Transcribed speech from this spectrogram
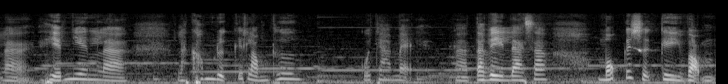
là hiển nhiên là là không được cái lòng thương của cha mẹ. À, tại vì là sao? Một cái sự kỳ vọng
